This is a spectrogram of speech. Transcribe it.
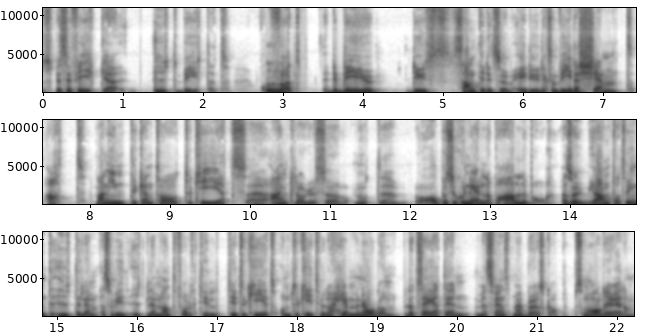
specifika utbytet. Mm. För att det blir ju det är ju, samtidigt så är det ju liksom vida känt att man inte kan ta Turkiets eh, anklagelser mot eh, oppositionella på allvar. Alltså jag antar att vi inte utlämnar, alltså vi utlämnar inte folk till, till Turkiet om Turkiet vill ha hem någon. Låt säga att det är en med svenskt medborgarskap som har det redan.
